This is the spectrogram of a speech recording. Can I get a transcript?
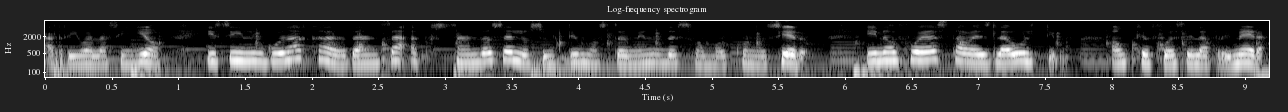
arriba la siguió, y sin ninguna cardanza acostándose los últimos términos de su amor conocieron, y no fue esta vez la última, aunque fuese la primera,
